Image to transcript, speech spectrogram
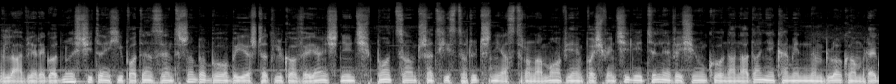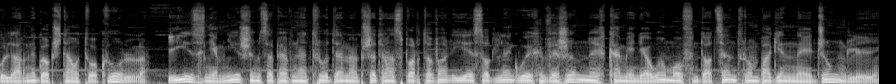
Dla wiarygodności tej hipotezy trzeba byłoby jeszcze tylko wyjaśnić, po co przedhistoryczni astronomowie poświęcili tyle wysiłku na nadanie kamiennym blokom regularnego kształtu kul i z nie mniejszym zapewne trudem przetransportowali je z odległych, wyżynnych kamieniołomów do centrum bagiennej dżungli,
